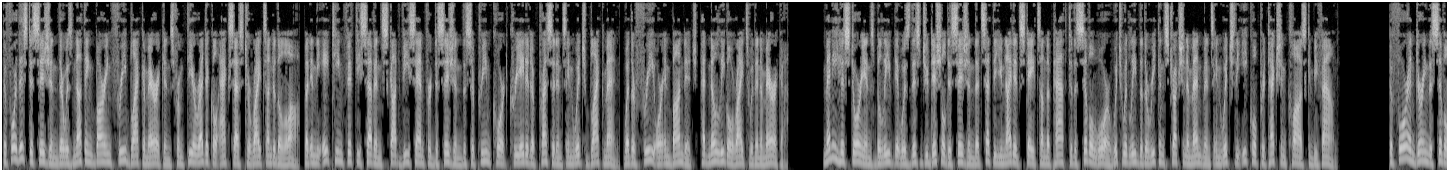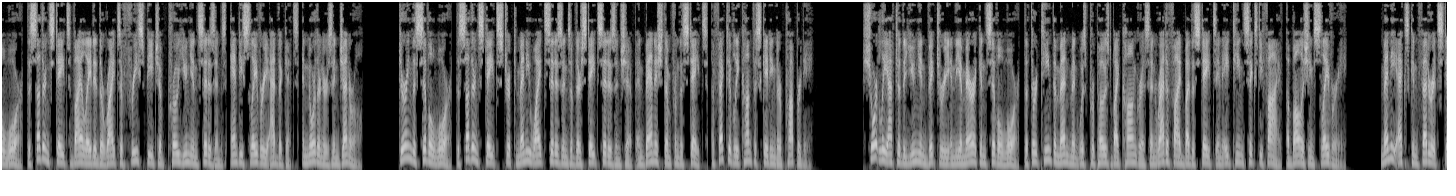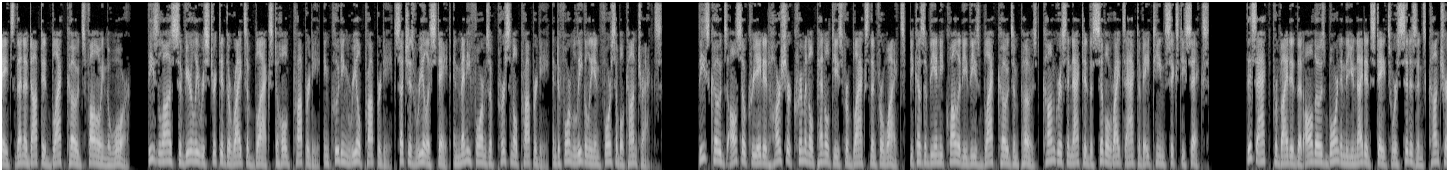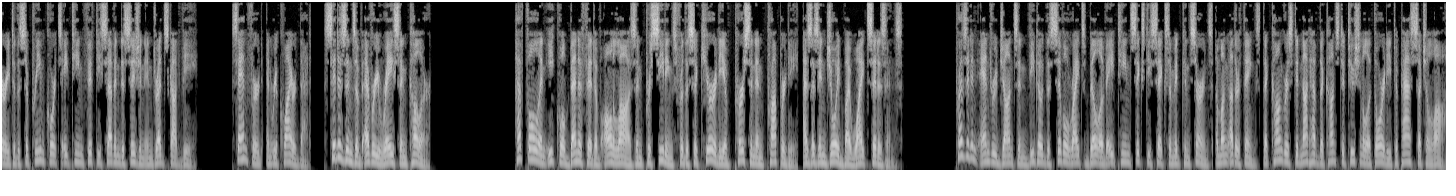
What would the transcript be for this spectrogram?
Before this decision there was nothing barring free black Americans from theoretical access to rights under the law, but in the 1857 Scott v. Sanford decision the Supreme Court created a precedence in which black men, whether free or in bondage, had no legal rights within America. Many historians believed it was this judicial decision that set the United States on the path to the Civil War which would lead to the Reconstruction Amendments in which the Equal Protection Clause can be found. Before and during the Civil War, the Southern states violated the rights of free speech of pro-Union citizens, anti-slavery advocates, and Northerners in general. During the Civil War, the Southern states stripped many white citizens of their state citizenship and banished them from the states, effectively confiscating their property. Shortly after the Union victory in the American Civil War, the Thirteenth Amendment was proposed by Congress and ratified by the states in 1865, abolishing slavery. Many ex-Confederate states then adopted black codes following the war. These laws severely restricted the rights of blacks to hold property, including real property such as real estate and many forms of personal property, and to form legally enforceable contracts. These codes also created harsher criminal penalties for blacks than for whites. Because of the inequality these black codes imposed, Congress enacted the Civil Rights Act of 1866. This act provided that all those born in the United States were citizens contrary to the Supreme Court's 1857 decision in Dred Scott v. Sanford, and required that, "...citizens of every race and color, have full and equal benefit of all laws and proceedings for the security of person and property, as is enjoyed by white citizens." President Andrew Johnson vetoed the Civil Rights Bill of 1866 amid concerns among other things that Congress did not have the constitutional authority to pass such a law.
